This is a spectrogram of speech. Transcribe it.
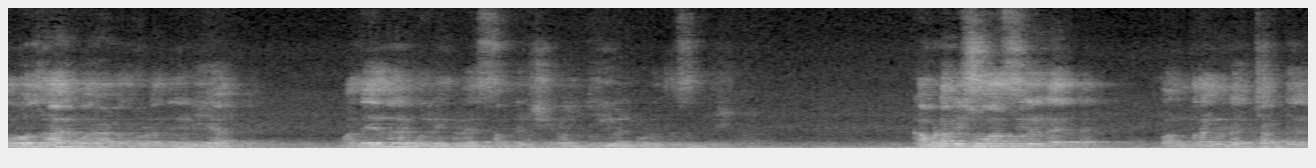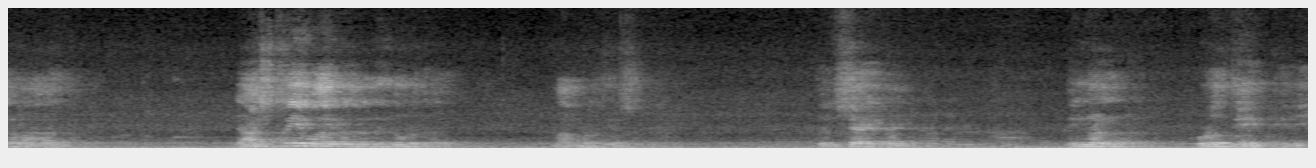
നവോത്ഥാന പോരാട്ടത്തിലൂടെ നേടിയ മതേതര മൂല്യങ്ങളെ സംരക്ഷിക്കണം ജീവൻ കൊടുത്ത് സംരക്ഷിക്കണം കപട വിശ്വാസികളുടെ തന്ത്രങ്ങളുടെ ചട്ടുകളാകാതെ രാഷ്ട്രീയ മുതലെടുപ്പിൽ നിന്നുകൊടുക്കാൻ നാം പ്രത്യക്ഷപ്പെട്ടു തീർച്ചയായിട്ടും നിങ്ങൾ കൊളുത്തി തിരി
